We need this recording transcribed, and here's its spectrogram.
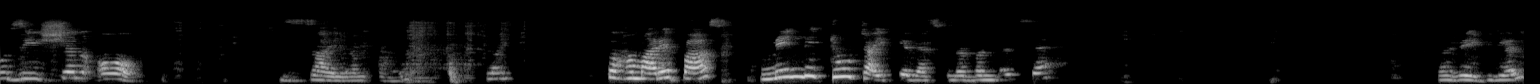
position of xylem and तो हमारे पास मेनली टू टाइप के वेस्कुलर बंडल्स है। Radial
